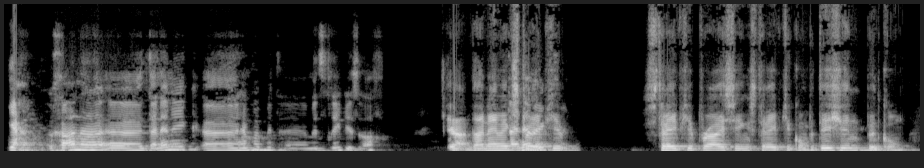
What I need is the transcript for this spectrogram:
Ja, we gaan naar Dynamic, hebben we met, met streepjes af? Ja, Dynamic, Dynamic. Streepje, streepje pricing, streepje competition.com.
